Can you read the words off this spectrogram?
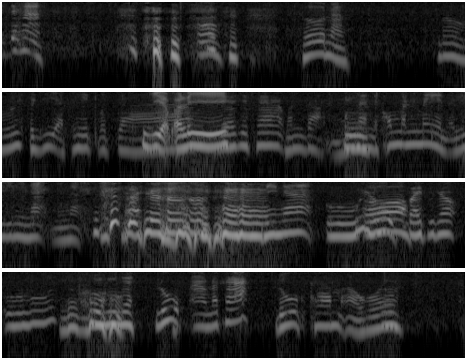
ชรนะฮะโอ้เธอน่ะ เฮ้ยไปเหยียบเพชรประจาเหยียบอะลีเดี๋ยวจะแท้มันดำนั่นเขามันเมนอะลีนี่นะนี่นะนี่นะอุ้ยลูกไปพี่น้องอุ้ยนี่ไงลูกเอานะคะลูกคำเอาเฮ้ยค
